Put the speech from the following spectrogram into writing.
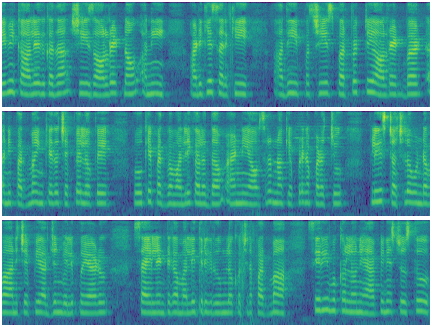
ఏమీ కాలేదు కదా షీఈ్ ఆల్ రైట్ నౌ అని అడిగేసరికి అది she perfectly all right but అని పద్మ ఇంకేదో చెప్పేలోపే ఓకే పద్మ మళ్ళీ కలుద్దాం. అండ్ నీ అవసరం నాకు ఎప్పుడైనా పడచ్చు. ప్లీజ్ టచ్లో ఉండవా? అని చెప్పి అర్జున్ వెళ్ళిపోయాడు. సైలెంట్గా మళ్ళీ తిరిగి రూమ్లోకి వచ్చిన పద్మ సిరి ముఖంలోని హ్యాపీనెస్ చూస్తూ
